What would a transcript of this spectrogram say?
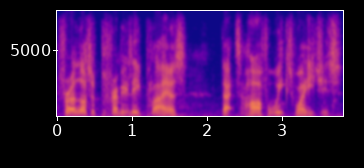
for a lot of Premier League players. That's half a week's wages.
